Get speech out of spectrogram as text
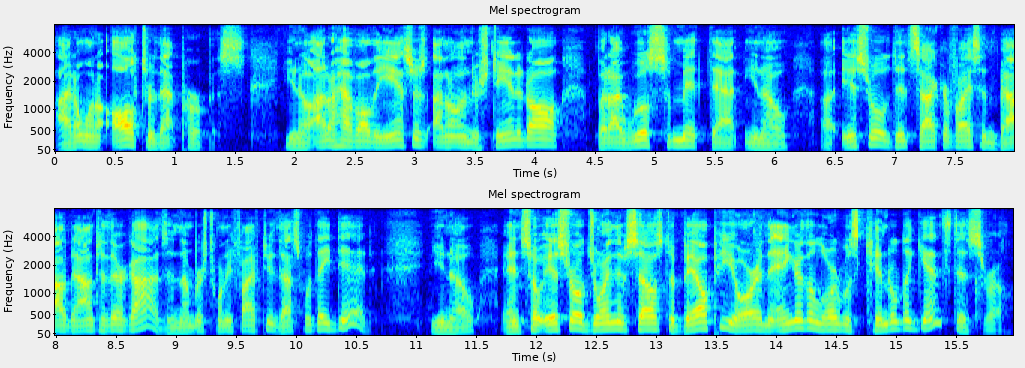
I don't want to alter that purpose. You know, I don't have all the answers. I don't understand it all, but I will submit that, you know, uh, Israel did sacrifice and bow down to their gods in Numbers 25 2. That's what they did, you know. And so Israel joined themselves to Baal Peor, and the anger of the Lord was kindled against Israel.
